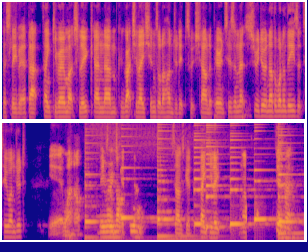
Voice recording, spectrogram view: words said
let's leave it at that. Thank you very much, Luke, and um, congratulations on 100 Ipswich Town appearances. And let's should we do another one of these at 200? yeah why not be rude not Sounds good. Thank you, Luke. cheers mate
